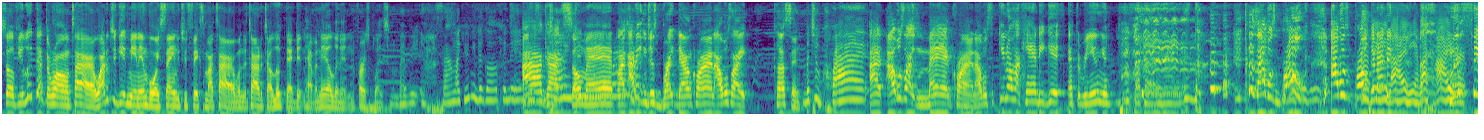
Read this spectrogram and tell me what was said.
So if you looked at the wrong tire, why did you give me an invoice saying that you fixed my tire when the tire that y'all looked at didn't have a nail in it in the first place? Baby, sound like you need to go up in there. I got so mad. Like I didn't just break down crying. I was like cussing. But you cried. I, I was like mad crying. I was, you know how Kandi get at the reunion? Cause I was broke. I was broke, and I didn't. Listen,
